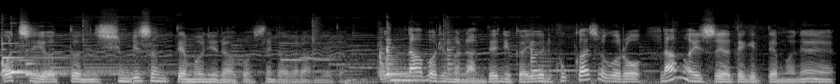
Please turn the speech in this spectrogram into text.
꽃의 어떤 신비성 때문이라고 생각을 합니다. 끝나버리면 안 되니까 이건 국가적으로 남아 있어야 되기 때문에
